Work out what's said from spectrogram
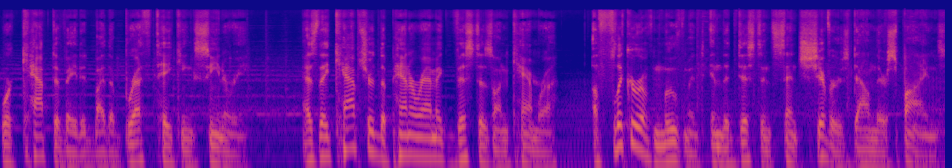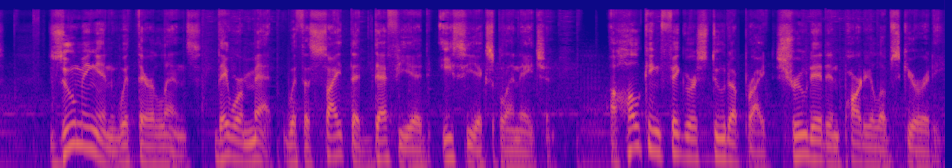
were captivated by the breathtaking scenery. As they captured the panoramic vistas on camera, a flicker of movement in the distance sent shivers down their spines. Zooming in with their lens, they were met with a sight that defied easy explanation. A hulking figure stood upright, shrouded in partial obscurity.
